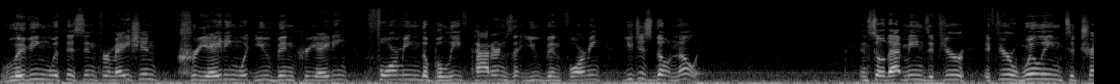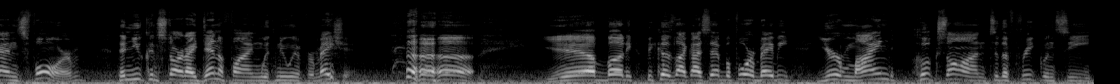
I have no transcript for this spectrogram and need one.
living with this information creating what you've been creating forming the belief patterns that you've been forming. You just don't know it. And so that means if you're if you're willing to transform then you can start identifying with new information yeah, buddy. Because, like I said before, baby, your mind hooks on to the frequency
